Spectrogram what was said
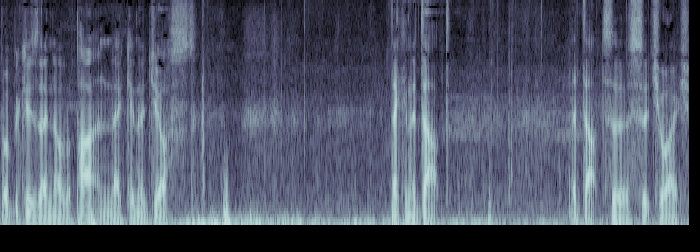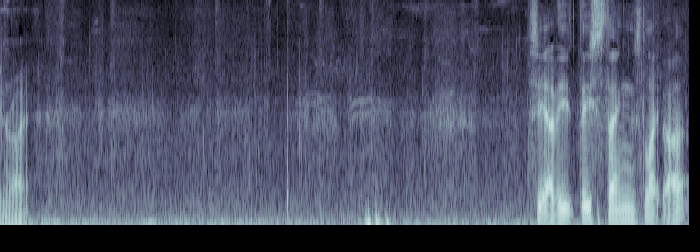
But because they know the pattern, they can adjust. They can adapt. Adapt to the situation, right? So yeah, these, these things like that,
